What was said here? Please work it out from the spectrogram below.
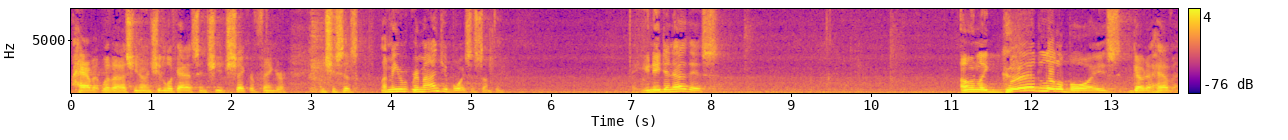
have it with us, you know, and she'd look at us and she'd shake her finger and she says, Let me remind you, boys, of something. You need to know this. Only good little boys go to heaven,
